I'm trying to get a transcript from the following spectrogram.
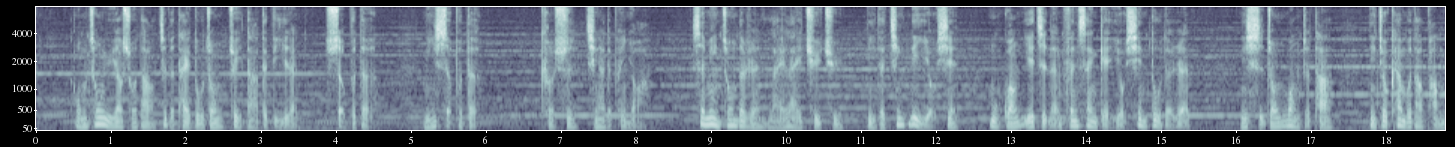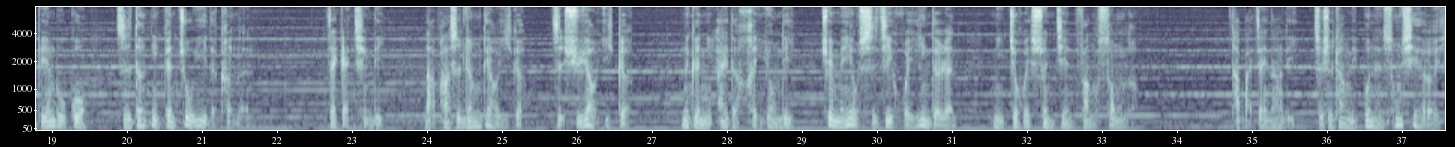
我们终于要说到这个态度中最大的敌人——舍不得。你舍不得，可是，亲爱的朋友啊，生命中的人来来去去，你的精力有限，目光也只能分散给有限度的人。你始终望着他，你就看不到旁边路过值得你更注意的可能。在感情里，哪怕是扔掉一个，只需要一个。那个你爱得很用力，却没有实际回应的人，你就会瞬间放松了。他摆在那里，只是让你不能松懈而已。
